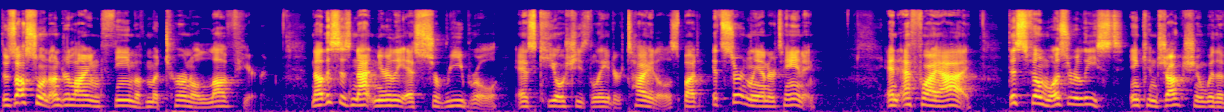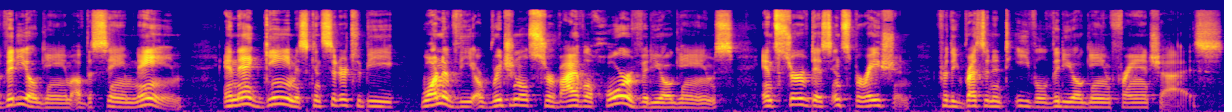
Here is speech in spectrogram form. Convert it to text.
There's also an underlying theme of maternal love here. Now, this is not nearly as cerebral as Kiyoshi's later titles, but it's certainly entertaining. And FYI, this film was released in conjunction with a video game of the same name, and that game is considered to be one of the original survival horror video games and served as inspiration for the Resident Evil video game franchise.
